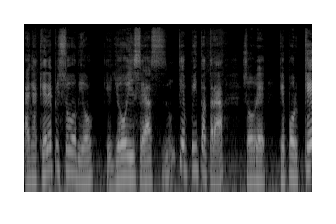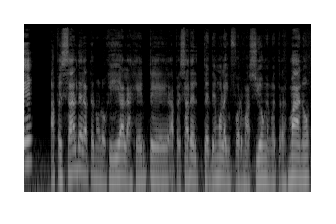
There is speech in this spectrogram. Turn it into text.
en aquel episodio que yo hice hace un tiempito atrás sobre que por qué a pesar de la tecnología, la gente, a pesar de tenemos la información en nuestras manos,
